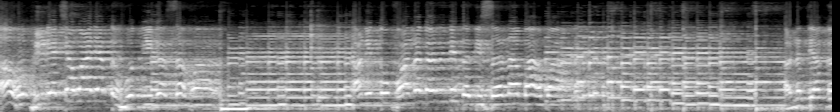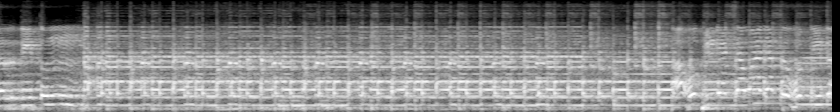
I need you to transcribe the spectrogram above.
अहो भिड्याच्या वाड्यात होती ग सभा. आणि तुफान गर्दीत दिसन बाबा. अन त्या गर्दीतून अहो भिड्याच्या वाड्यात होती ग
